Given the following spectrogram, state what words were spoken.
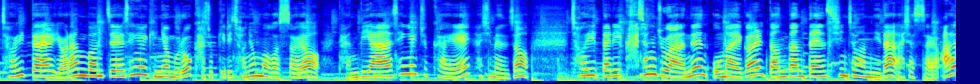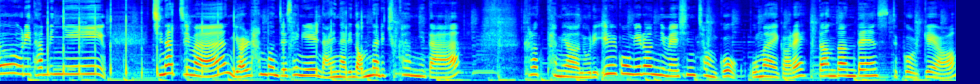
저희 딸 11번째 생일 기념으로 가족끼리 저녁 먹었어요. 단비야 생일 축하해 하시면서 저희 딸이 가장 좋아하는 오마이걸 런던 댄스 신청합니다 하셨어요. 아유 우리 단비님 지났지만 11번째 생일 나이나리 넘나리 축하합니다. 그렇다면 우리 1015님의 신청곡 오마이걸의 Dun Dun Dance 듣고 올게요.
